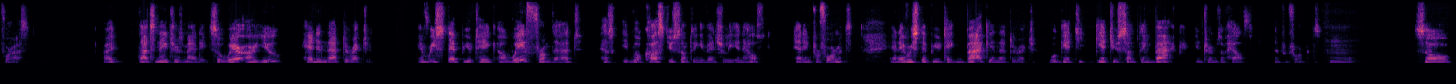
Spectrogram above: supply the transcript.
for us. Right? That's nature's mandate. So, where are you? Head in that direction. Every step you take away from that has it will cost you something eventually in health and in performance. And every step you take back in that direction will get you, get you something back in terms of health and performance. Hmm. So,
